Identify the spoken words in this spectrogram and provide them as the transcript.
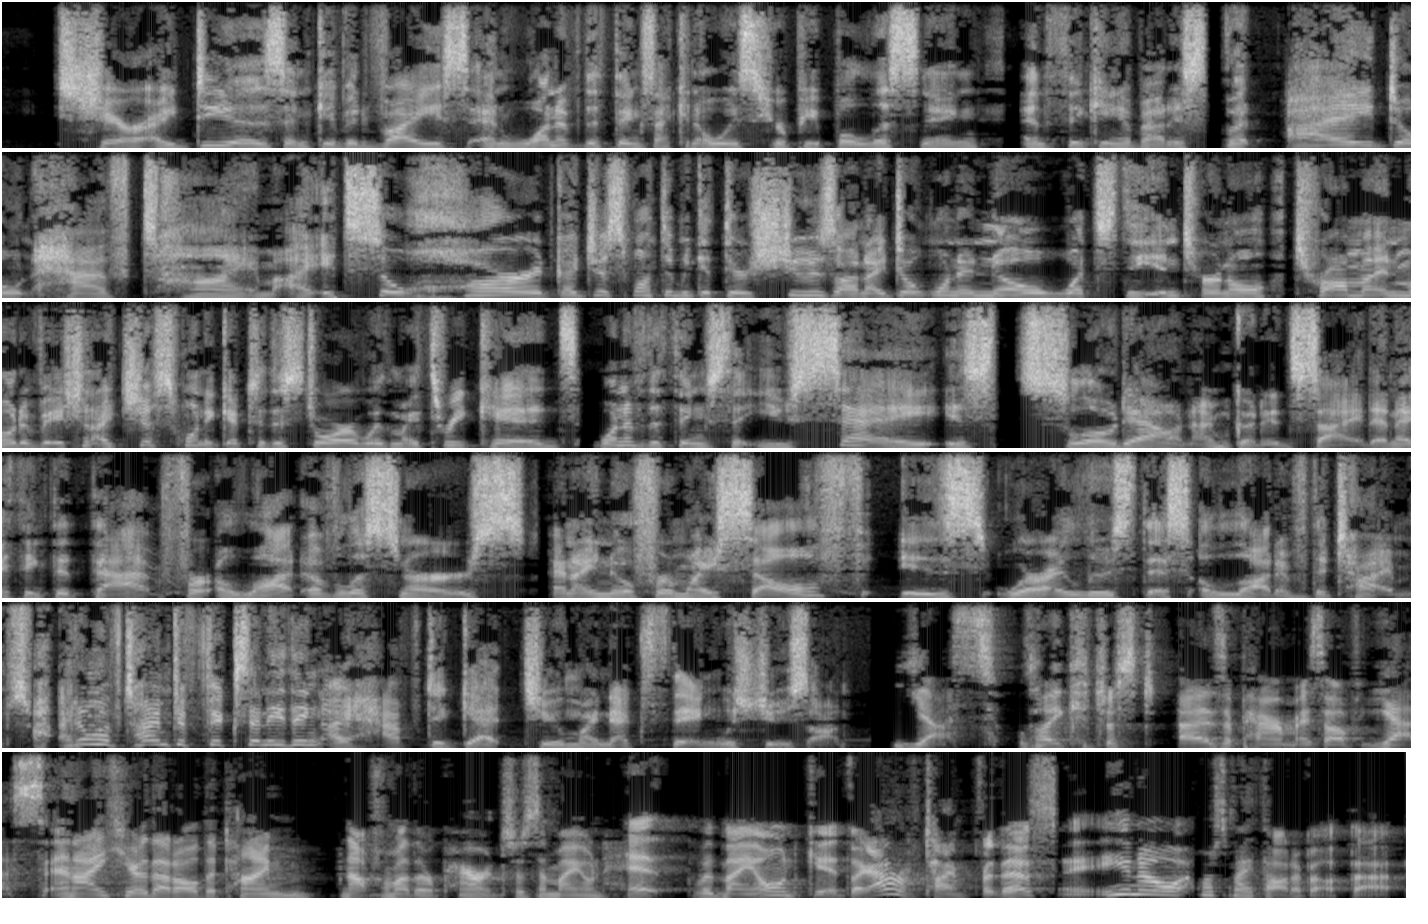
share ideas and give advice. And one of the things I can always hear people listening and thinking about is, but I don't have time. I, it's so hard. I just want them to get their shoes on. I don't want to know what's the internal trauma and motivation. I just want to get to the store with my three kids. One of the things that you say is slow down. I'm good inside. And I think that that for a lot of listeners, and I know for myself is where I lose this a lot of the times. I don't have time to fix anything. I have to get to my next thing with shoes on. Yes. Like just as a parent myself, yes. And I hear that all the time, not from other parents, just in my own head with my own kids. Like, I don't have time for this. You know, what's my thought about that?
